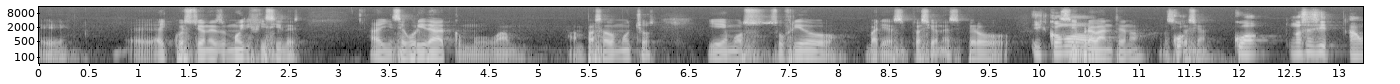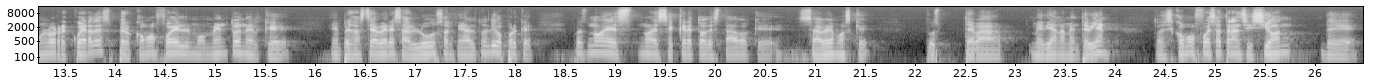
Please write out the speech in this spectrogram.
eh, eh, hay cuestiones muy difíciles, hay inseguridad como han, han pasado muchos y hemos sufrido varias situaciones, pero ¿Y cómo, siempre avante, ¿no? La situación. cu- no sé si aún lo recuerdes, pero ¿cómo fue el momento en el que empezaste a ver esa luz al final? Te digo, porque pues no es, no es secreto de Estado que sabemos que pues te va medianamente bien. Entonces, ¿cómo fue esa transición de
